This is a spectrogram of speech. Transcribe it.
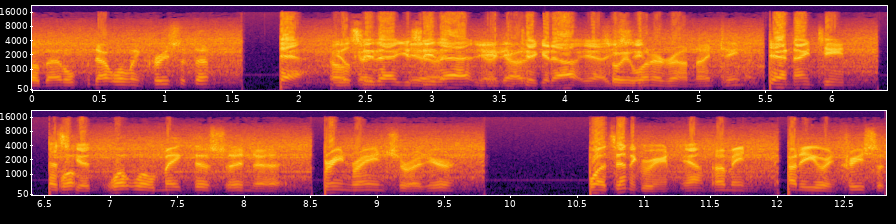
So that'll that will increase it then. Yeah, you'll see that. You see that? yeah, you got take it out. Yeah. so you wanted around 19. Yeah, 19. That's what, good. What will make this in uh, green range right here? Well, it's in the green. Yeah, I mean, how do you increase it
